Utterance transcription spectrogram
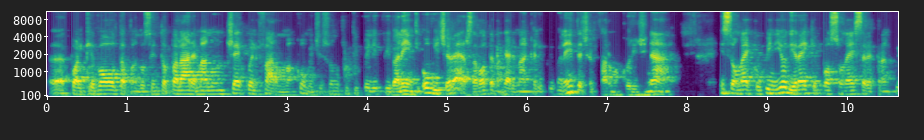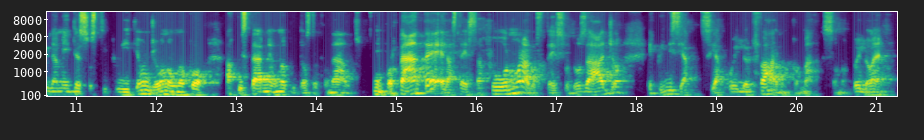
eh, qualche volta quando sento parlare ma non c'è quel farmaco, ma come ci sono tutti quelli equivalenti o viceversa, a volte magari manca l'equivalente, c'è il farmaco originale. Insomma, ecco, quindi io direi che possono essere tranquillamente sostituiti. Un giorno uno può acquistarne uno piuttosto che un altro. L'importante è la stessa formula, lo stesso dosaggio e quindi sia, sia quello il farmaco, ma insomma, quello è.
